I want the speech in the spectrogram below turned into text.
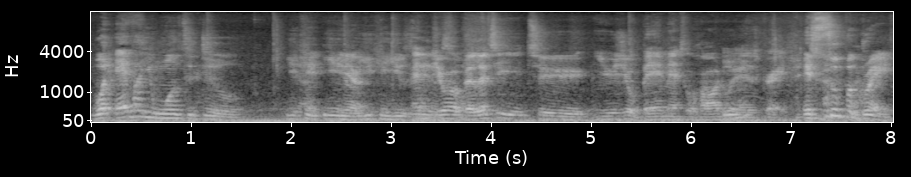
whatever you want to do. You can, you know, you can use. And your for. ability to use your bare metal hardware Mhm. is great. It's super great,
